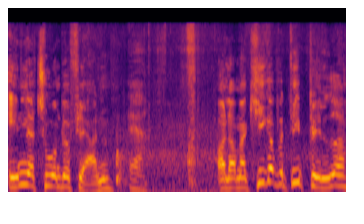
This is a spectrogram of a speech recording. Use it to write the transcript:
inden naturen blev fjernet. ja. Og når man kigger på de billeder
